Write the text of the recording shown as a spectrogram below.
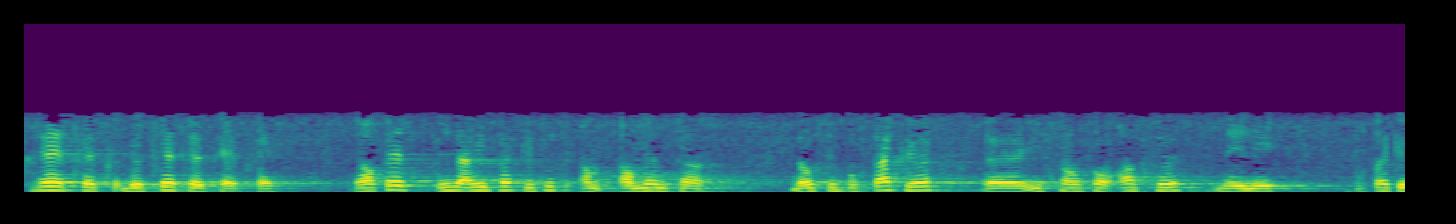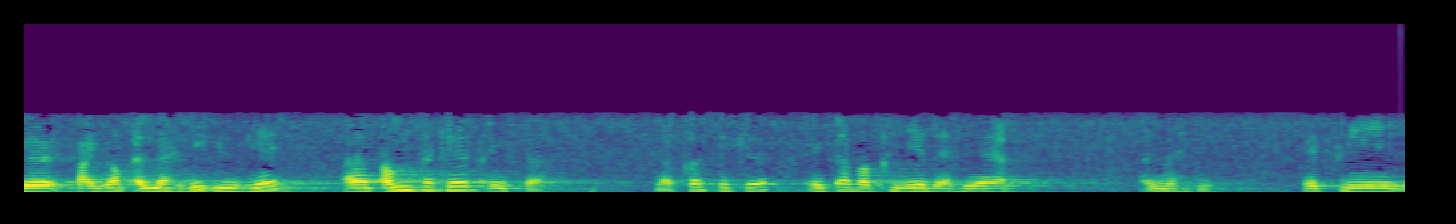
très, très, très, de très, très, très près. Et en fait, ils arrivent presque tous en, même temps. Donc c'est pour ça que euh, ils sont, sont entre mêlés. C'est pour ça que, par exemple, Al-Mahdi, il vient en temps que Isa. La preuve, c'est que Isa va prier derrière Al-Mahdi. Et puis,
